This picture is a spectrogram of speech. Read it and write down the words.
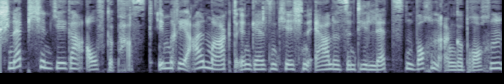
Schnäppchenjäger aufgepasst. Im Realmarkt in Gelsenkirchen-Erle sind die letzten Wochen angebrochen.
